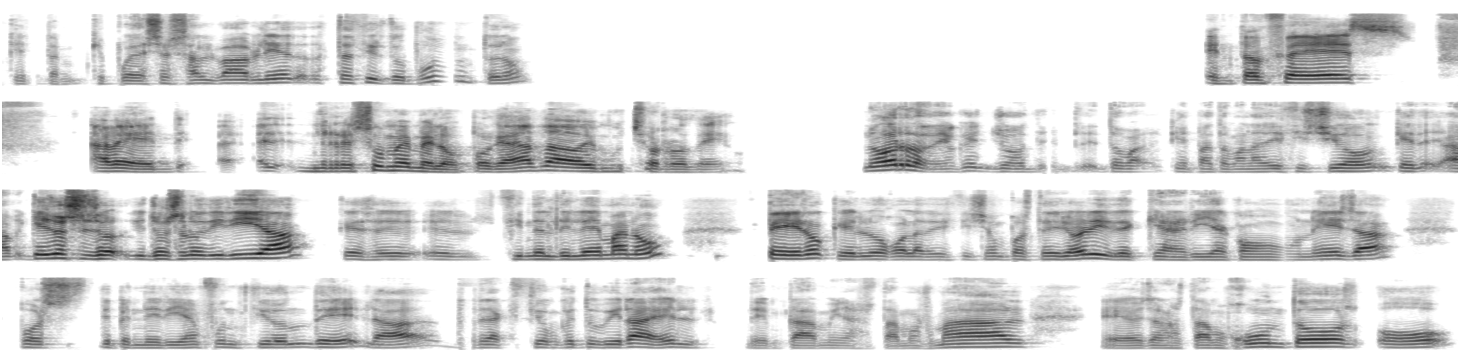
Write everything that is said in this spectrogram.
que, que, puede ser salvable hasta cierto punto, ¿no? Entonces, a ver, resúmemelo, porque has dado hoy mucho rodeo. No, rodeo que yo, que para tomar la decisión, que, que yo, se, yo se lo diría, que es el, fin del dilema, ¿no? Pero que luego la decisión posterior y de qué haría con ella, pues dependería en función de la reacción que tuviera él. De en plan, mira, estamos mal, eh, ya no estamos juntos, o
